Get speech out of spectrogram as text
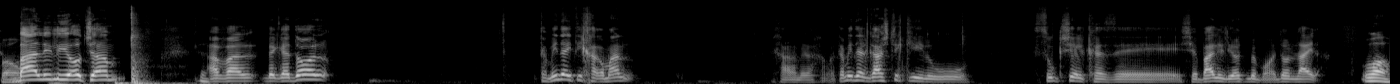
ברור. בא לי להיות שם, כן. אבל בגדול, תמיד הייתי חרמן, סליחה על המילה חרמן, תמיד הרגשתי כאילו סוג של כזה, שבא לי להיות במועדון לילה. וואו.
